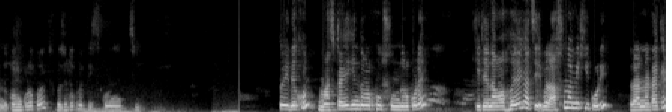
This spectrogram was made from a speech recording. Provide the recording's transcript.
এরকম করে করে ছোট ছোট করে পিস করে নিচ্ছি। তো এই দেখুন, মাছটাকে কিন্তু আমার খুব সুন্দর করে কেটে নেওয়া হয়ে গেছে। এবার আসুন আমি কি করি, রান্নাটাকে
